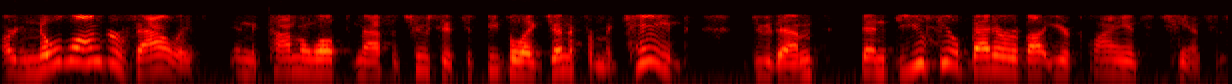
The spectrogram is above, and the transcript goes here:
are no longer valid in the Commonwealth of Massachusetts, if people like Jennifer McCabe do them, then do you feel better about your client's chances?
